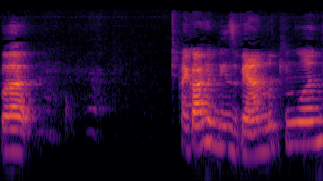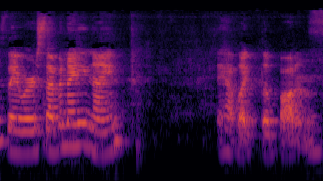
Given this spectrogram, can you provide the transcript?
But I got him these van looking ones. They were $7.99. They have like the bottoms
